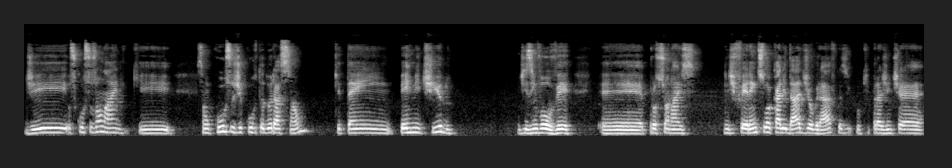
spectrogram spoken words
de os cursos online, que são cursos de curta duração que têm permitido desenvolver é, profissionais em diferentes localidades geográficas, o que para a gente é,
